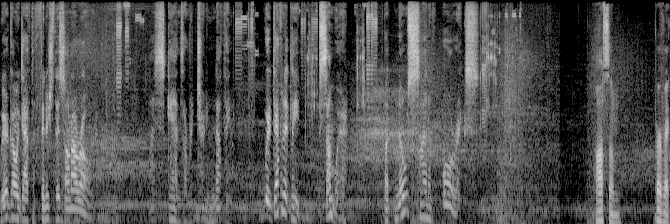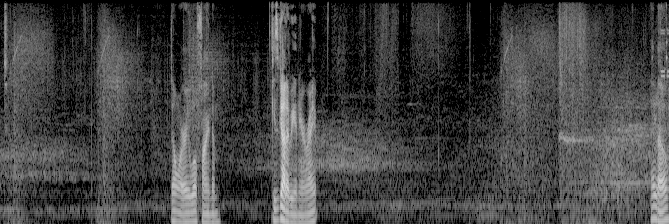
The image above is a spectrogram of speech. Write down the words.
We're going to have to finish this on our own. My scans are returning nothing. We're definitely somewhere, but no sign of Oryx. Awesome. Perfect. Don't worry, we'll find him. He's got to be in here, right? Hello.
